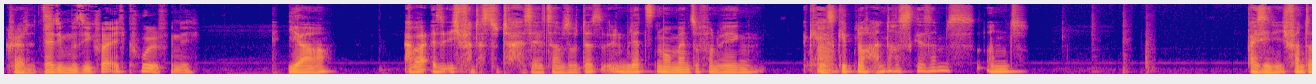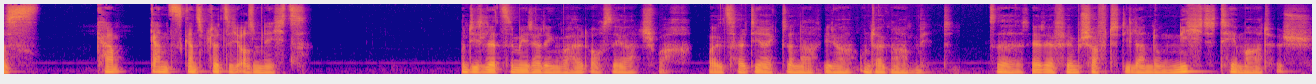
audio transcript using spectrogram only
Credits. Ja, die Musik war echt cool, finde ich. Ja, aber also ich fand das total seltsam. So das im letzten Moment so von wegen, okay, Ah. es gibt noch andere Schisms und weiß ich nicht, ich fand das kam ganz, ganz plötzlich aus dem Nichts. Und dieses letzte Meter-Ding war halt auch sehr schwach, weil es halt direkt danach wieder untergraben wird. Äh, Der, der Film schafft die Landung nicht thematisch.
